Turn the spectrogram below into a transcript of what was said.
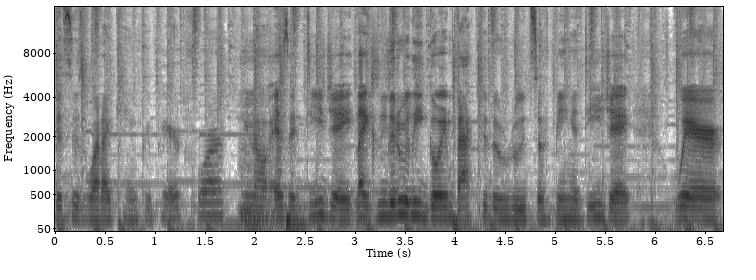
this is what I came prepared for. Mm. You know, mm. as a DJ, like literally going back to the roots of being a DJ, where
